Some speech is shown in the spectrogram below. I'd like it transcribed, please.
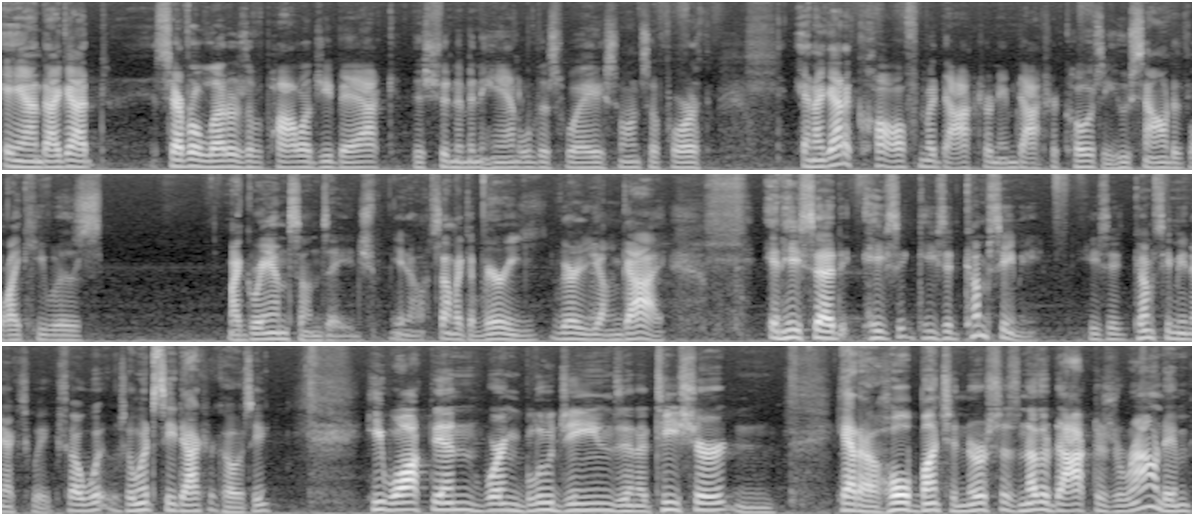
And I got several letters of apology back. This shouldn't have been handled this way, so on and so forth. And I got a call from a doctor named Dr. Cozy, who sounded like he was my grandson's age. You know, sounded like a very, very young guy. And he said, he said, he said, come see me. He said, come see me next week. So I, so I went to see Dr. Cozy. He walked in wearing blue jeans and a t-shirt, and he had a whole bunch of nurses and other doctors around him.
